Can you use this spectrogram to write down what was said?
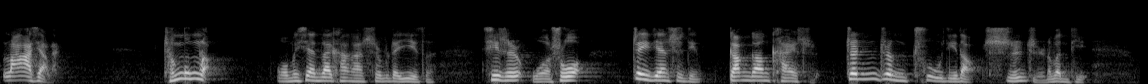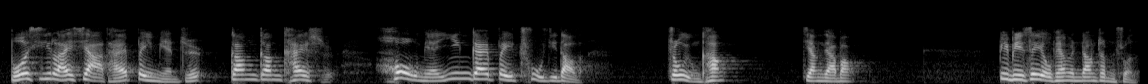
拉下来，成功了。我们现在看看是不是这意思？其实我说这件事情刚刚开始，真正触及到实质的问题。薄熙来下台被免职刚刚开始，后面应该被触及到的周永康、江家邦。BBC 有篇文章这么说的：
